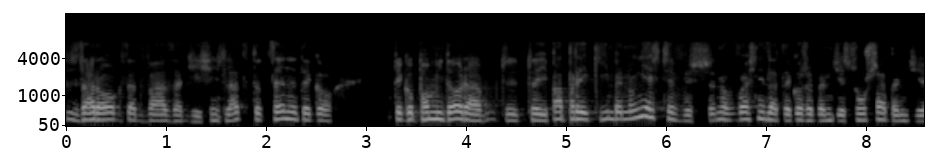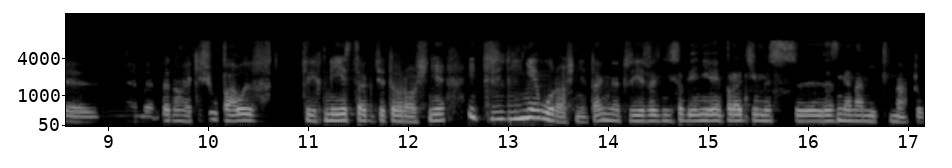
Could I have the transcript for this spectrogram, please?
za rok, za dwa, za dziesięć lat to ceny tego tego pomidora czy tej papryki będą jeszcze wyższe, no właśnie dlatego, że będzie susza, będzie, będą jakieś upały w tych miejscach, gdzie to rośnie i czyli nie urośnie, tak? Znaczy, jeżeli sobie nie poradzimy z, ze zmianami klimatu.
